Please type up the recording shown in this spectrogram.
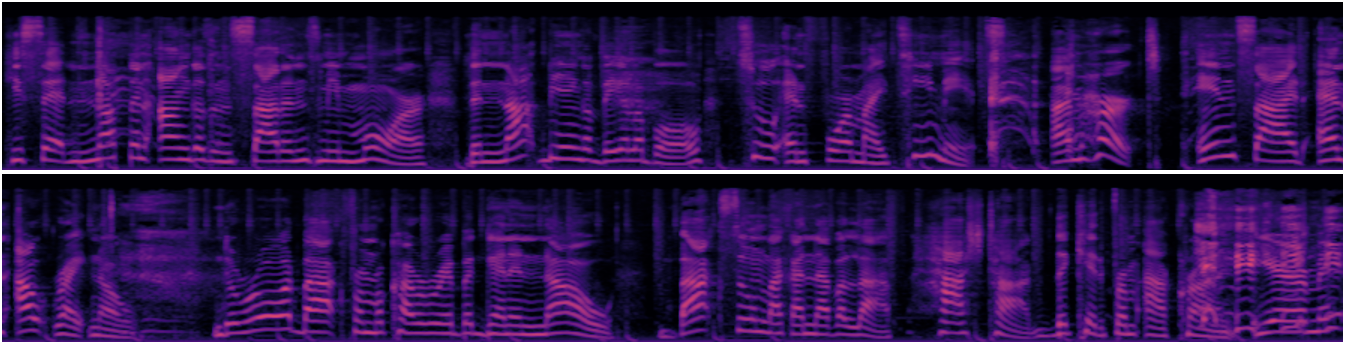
He said, "Nothing angers and saddens me more than not being available to and for my teammates. I'm hurt inside and out right now." The road back from recovery beginning now. Back soon like I never left. Hashtag the kid from Akron. You hear me?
